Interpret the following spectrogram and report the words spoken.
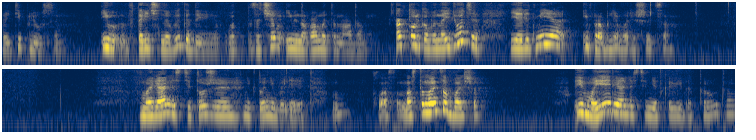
найти плюсы и вторичные выгоды, вот зачем именно вам это надо. Как только вы найдете, и аритмия, и проблема решится. В моей реальности тоже никто не болеет. Классно. Нас становится больше. И в моей реальности нет ковида. Круто.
